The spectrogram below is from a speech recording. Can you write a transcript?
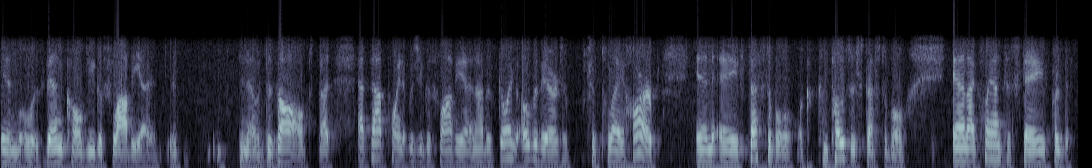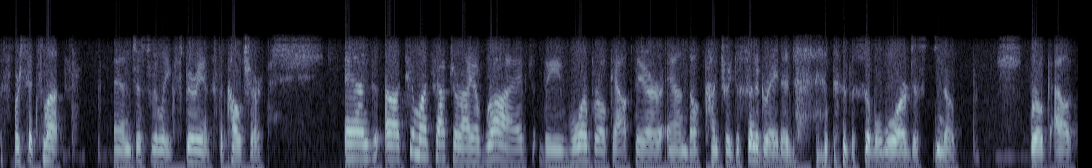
in what was then called Yugoslavia. It, you know, dissolved, but at that point it was Yugoslavia, and I was going over there to to play harp in a festival, a composers festival, and I planned to stay for for six months and just really experience the culture. And uh, two months after I arrived, the war broke out there, and the country disintegrated. the civil war just, you know, broke out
